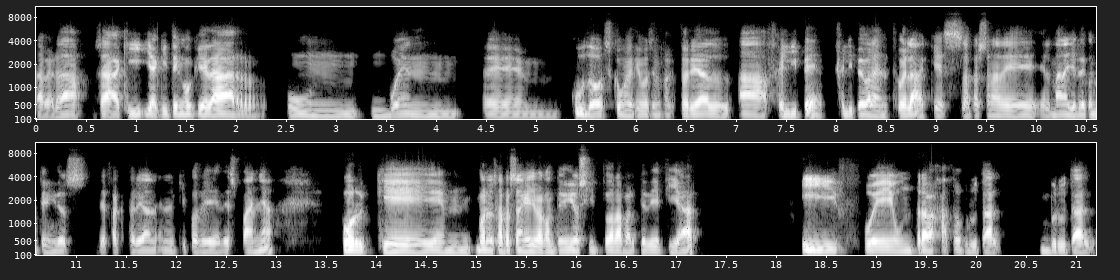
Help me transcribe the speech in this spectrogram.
la verdad. O sea, aquí, y aquí tengo que dar un, buen em, kudos, como decimos en Factorial, a Felipe, Felipe Valenzuela, que es la persona de, el manager de contenidos de Factorial en el equipo de, España, porque, em, bueno, es la persona que lleva contenidos y toda la parte de PR. Y fue un trabajazo brutal, brutal.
